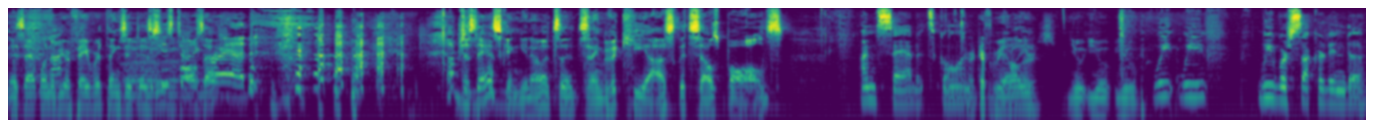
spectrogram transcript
Is that one of your favorite things at Disney? she's turning Balzac? red. I'm just asking. You know, it's, a, it's the name of a kiosk that sells balls. I'm sad it's They're gone. different Really? colors. You you you We we we were suckered into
